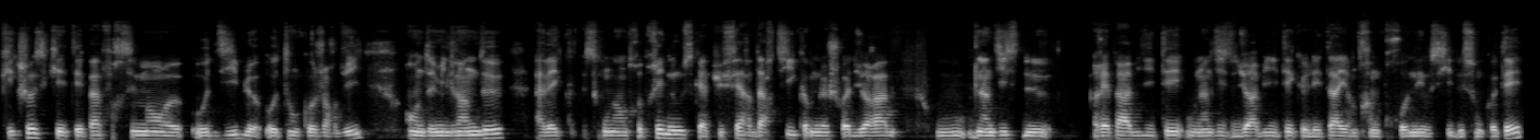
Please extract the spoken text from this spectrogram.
quelque chose qui n'était pas forcément euh, audible autant qu'aujourd'hui. En 2022, avec ce qu'on a entrepris, nous, ce qu'a pu faire Darty comme le choix durable ou l'indice de réparabilité ou l'indice de durabilité que l'État est en train de prôner aussi de son côté,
